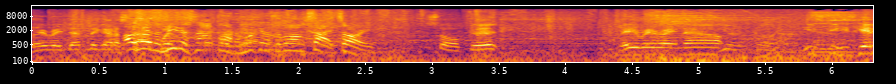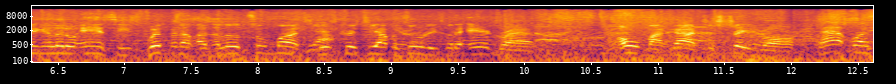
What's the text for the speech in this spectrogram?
Ray Ray definitely got to Oh stop. no, the meter's not gone, I'm looking at the wrong side, sorry. So good. Ray Ray right now, he's, he's getting a little antsy. He's whipping up a, a little too much. Yeah. Gives Chris G opportunities for the air grab. Oh my God, just straight raw. That was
